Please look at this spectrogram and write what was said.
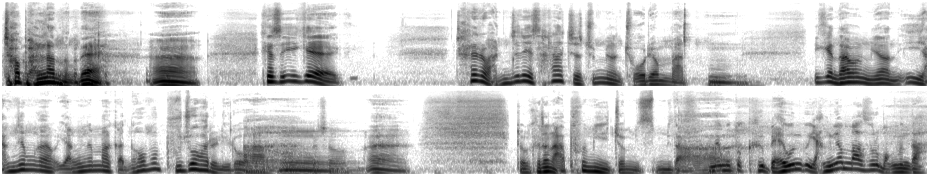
쳐 발랐는데, 예. 그래서 이게 차라리 완전히 사라져 주면 조련만 음. 이게 남으면 이 양념과 양념 맛과 너무 부조화를 이루어. 아, 음. 그렇죠. 예. 좀 그런 아픔이 좀 있습니다. 근데 뭐 또 그 매운 그 양념 맛으로 먹는다.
